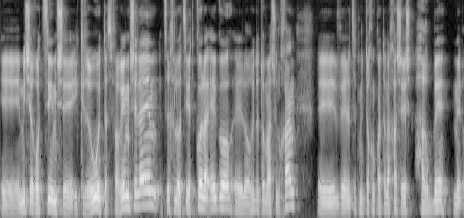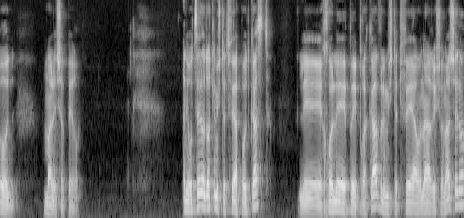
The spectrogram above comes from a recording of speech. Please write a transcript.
אה, מי שרוצים שיקראו את הספרים שלהם צריך להוציא את כל האגו אה, להוריד אותו מהשולחן. אה, ולצאת מתוך נקודת הנחה שיש הרבה מאוד מה לשפר. אני רוצה להודות למשתתפי הפודקאסט לכל פרקיו למשתתפי העונה הראשונה שלו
